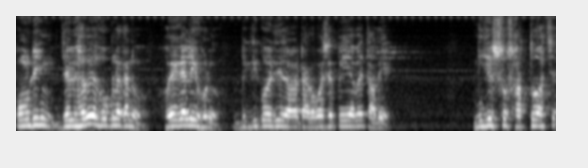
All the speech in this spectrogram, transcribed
পৌন্ডিং যেভাবে হোক না কেন হয়ে গেলেই হলো। বিক্রি করে দিয়ে তারা টাকা পয়সা পেয়ে যাবে তাদের নিজস্ব স্বার্থ আছে।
